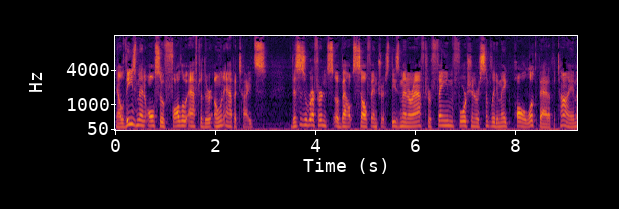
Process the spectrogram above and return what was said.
Now, these men also follow after their own appetites. This is a reference about self interest. These men are after fame, fortune, or simply to make Paul look bad at the time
